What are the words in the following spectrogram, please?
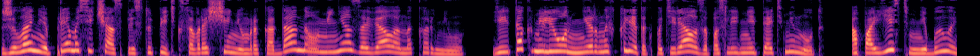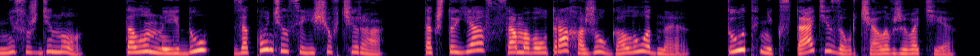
Желание прямо сейчас приступить к совращению мракодана у меня завяло на корню. Я и так миллион нервных клеток потеряла за последние пять минут, а поесть мне было не суждено. Талон на еду закончился еще вчера, так что я с самого утра хожу голодная. Тут не кстати заурчало в животе.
